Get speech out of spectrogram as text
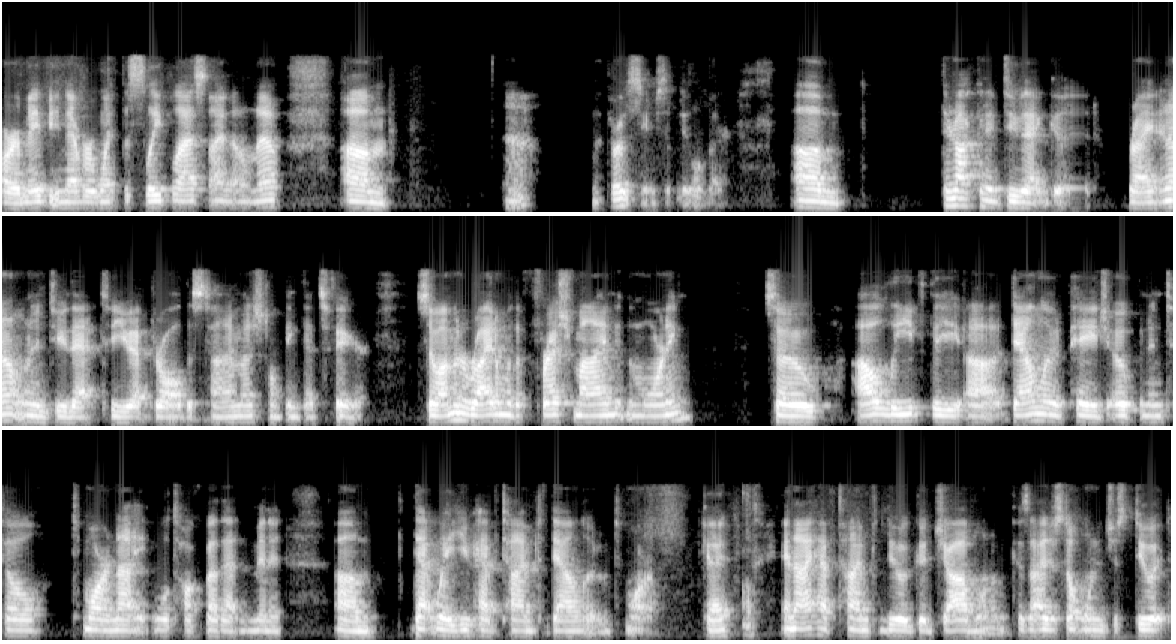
or maybe never went to sleep last night, I don't know. Um, my throat seems to be a little better. Um, they're not going to do that good, right? And I don't want to do that to you after all this time. I just don't think that's fair. So I'm going to write them with a fresh mind in the morning. So I'll leave the uh, download page open until tomorrow night. We'll talk about that in a minute. Um, that way you have time to download them tomorrow, okay? And I have time to do a good job on them because I just don't want to just do it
